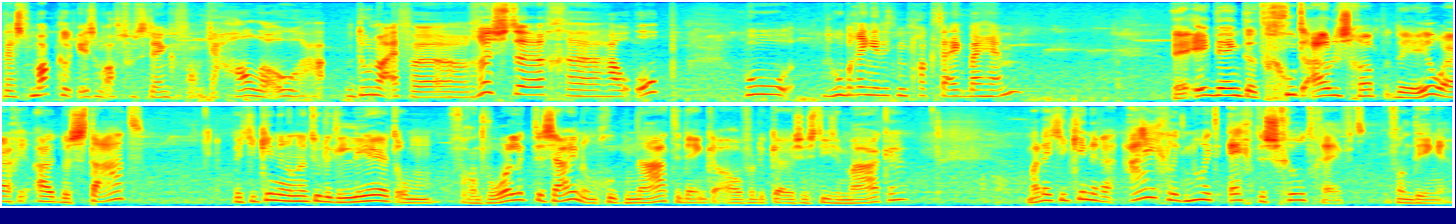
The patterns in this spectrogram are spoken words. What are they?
best makkelijk is om af en toe te denken van... ja, hallo, ha- doe nou even rustig, eh, hou op. Hoe, hoe breng je dit in praktijk bij hem? Eh, Ik denk dat goed ouderschap er heel erg uit bestaat. Dat je kinderen natuurlijk leert om verantwoordelijk te zijn, om goed na te denken over de keuzes die ze maken. Maar dat je kinderen eigenlijk nooit echt de schuld geeft van dingen.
